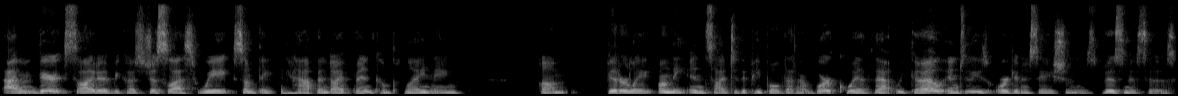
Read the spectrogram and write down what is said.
i'm very excited because just last week something happened. I've been complaining um, bitterly on the inside to the people that i work with that we go into these organizations businesses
